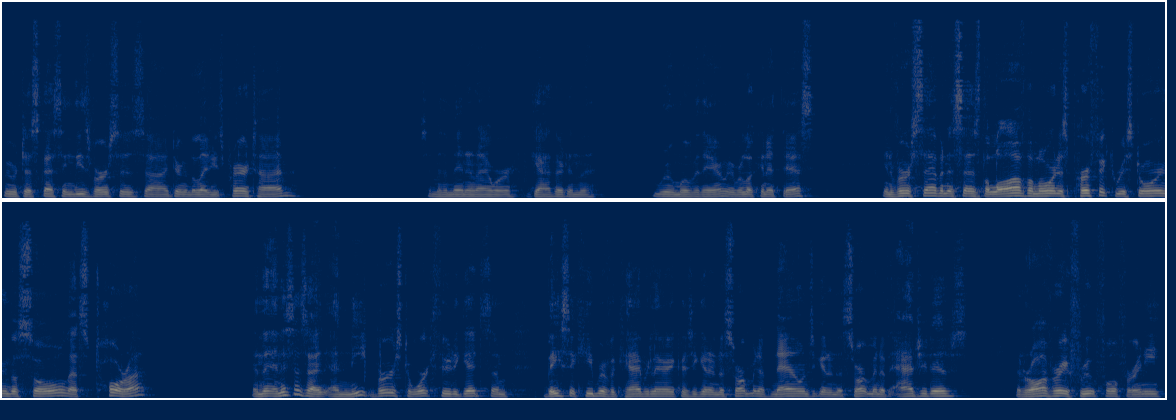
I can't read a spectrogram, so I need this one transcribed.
We were discussing these verses uh, during the ladies' prayer time. Some of the men and I were gathered in the room over there. We were looking at this. In verse 7, it says, The law of the Lord is perfect, restoring the soul. That's Torah. And, then, and this is a, a, neat verse to work through to get some basic Hebrew vocabulary because you get an assortment of nouns, you get an assortment of adjectives that are all very fruitful for any,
